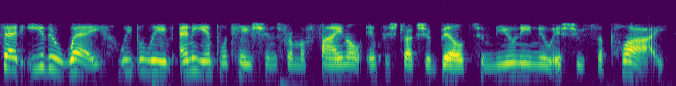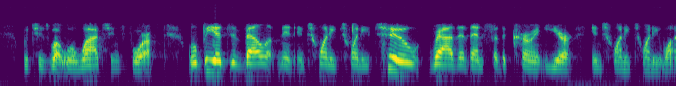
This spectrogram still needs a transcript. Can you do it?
said, either way, we believe any implications from a final infrastructure bill to muni new issue supply which is what we're watching for, will be a development in 2022 rather than for the current year in 2021.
